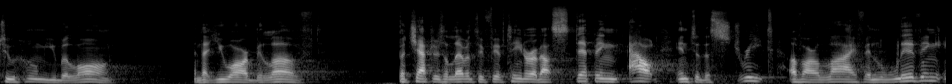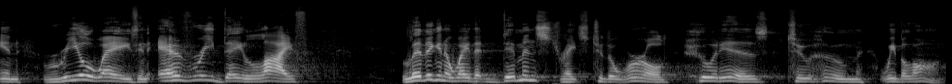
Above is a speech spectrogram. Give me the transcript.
to whom you belong and that you are beloved. But chapters 11 through 15 are about stepping out into the street of our life and living in real ways in everyday life living in a way that demonstrates to the world who it is to whom we belong.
